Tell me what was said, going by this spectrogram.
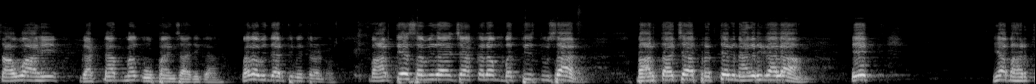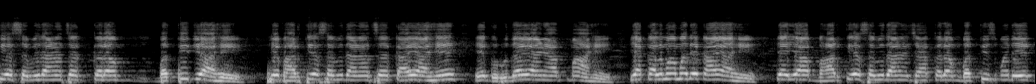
सहावा आहे घटनात्मक उपायांचा अधिकार. बघा विद्यार्थी मित्रांनो भारतीय संविधानाच्या कलम बत्तीसनुसार भारताच्या प्रत्येक नागरिकाला एक या भारतीय संविधानाचं कलम बत्तीस जे आहे हे भारतीय संविधानाचं काय आहे? एक हृदय आणि आत्मा आहे. या कलमामध्ये काय आहे? ते या भारतीय संविधानाच्या कलम बत्तीसमध्ये एक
